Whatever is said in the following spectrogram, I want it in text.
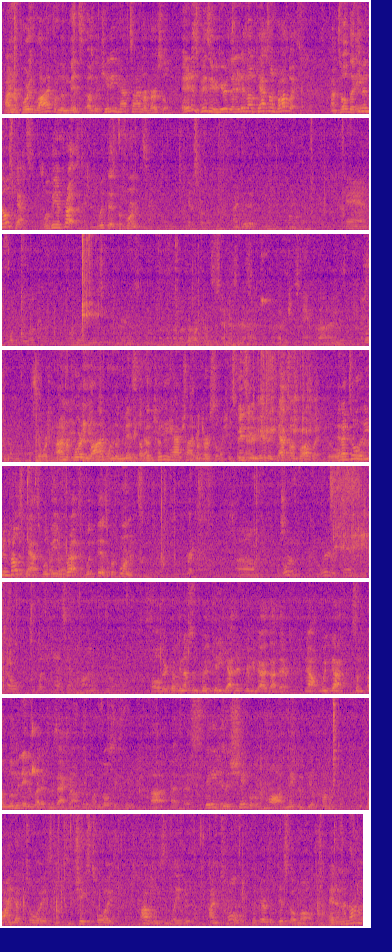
I'm reporting live from the midst of the Kitty halftime rehearsal, and it is busier here than it is on Cats on Broadway. I'm told that even those cats will be impressed with this performance. I did. One more time. And hold it look for the news. They're working on Center. Others. Standing by. Gordon, what do you have? They're working on I'm reporting live from the midst of the Kitty halftime rehearsal. It's busier here than Cats on Broadway. And I'm told that even those cats will be impressed with this performance. Great. Um, Gordon, where you're standing, can you tell what the cats have in mind today? Oh, they're cooking up some good kitty catnip for you guys out there. Now, we've got some illuminated letters in the background for the Puppy Bowl 16. Uh, a, a stage in the shape of a paw to make them feel comfortable. Wind-up toys, some chase toys, probably some lasers. I'm told that there's a disco ball and an anonymous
